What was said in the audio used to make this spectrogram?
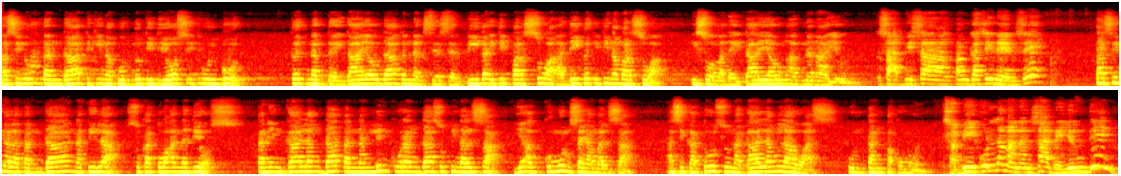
Kasinugtanda ti kinapudno ti Dios iti ulbod. Ket nagdaydayaw da ken nagseserbida iti parswa adi ket iti namarswa. Isu madaydayaw nga agnanayon. sabi sa Pangasinense, Ta sinalatanda na tila sukatwaan na Dios. Taninggalang da tan ng lingkurang da su pinalsa ya agkumun say amalsa. Asikatu su nagalang lawas untan pakumun. sa Bicol naman ang sabi, yun din.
